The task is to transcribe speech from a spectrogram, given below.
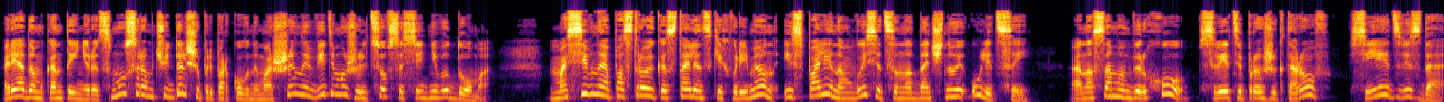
Рядом контейнеры с мусором, чуть дальше припаркованы машины, видимо, жильцов соседнего дома. Массивная постройка сталинских времен исполином высится над ночной улицей — а на самом верху, в свете прожекторов, сияет звезда.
